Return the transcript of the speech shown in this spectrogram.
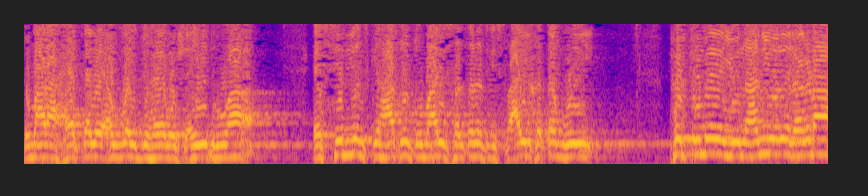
तुम्हारा हैकल अव्वल जो है वो शहीद हुआ। एसीरियंस के हाथों तुम्हारी सल्तनत इसराइल खत्म हुई। फिर तुम्हें यूनानियों ने रगड़ा।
